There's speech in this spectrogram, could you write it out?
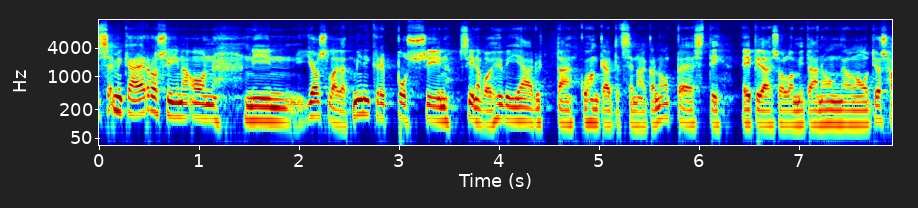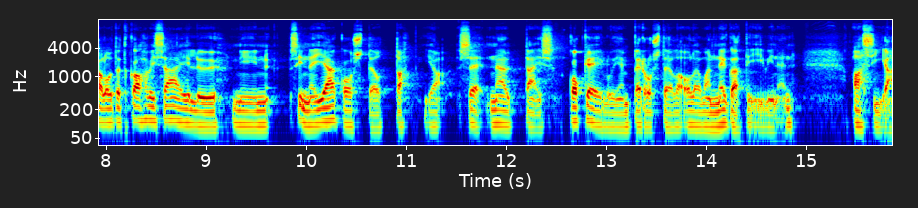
Se mikä ero siinä on, niin jos laitat minigrippussiin, siinä voi hyvin jäädyttää, kunhan käytät sen aika nopeasti, ei pitäisi olla mitään ongelmaa, mutta jos haluat, että kahvi säilyy, niin sinne jää kosteutta ja se näyttäisi kokeilujen perusteella olevan negatiivinen asia,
